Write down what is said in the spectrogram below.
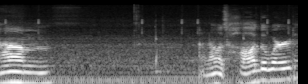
Um, I don't know, is hog a word?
